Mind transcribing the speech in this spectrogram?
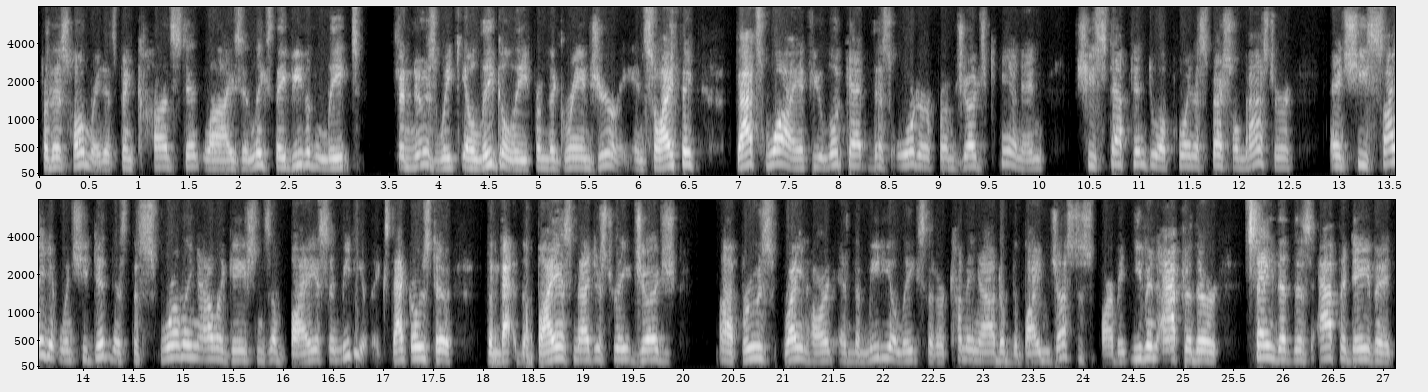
for this home raid. It's been constant lies and leaks. They've even leaked to Newsweek illegally from the grand jury. And so I think that's why, if you look at this order from Judge Cannon, she stepped in to appoint a special master and she cited when she did this the swirling allegations of bias and media leaks. That goes to the, the bias magistrate judge uh, Bruce Reinhart and the media leaks that are coming out of the Biden Justice Department, even after they're saying that this affidavit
